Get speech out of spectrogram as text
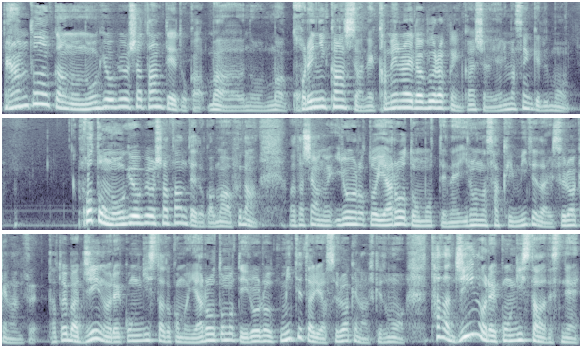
なんとなくあの農業描写探偵とか、まああの、まあこれに関してはね、仮面ライダーブラックに関してはやりませんけれども、こと農業描写探偵とか、まあ普段私はあのいろいろとやろうと思ってね、いろんな作品見てたりするわけなんです。例えば G のレコンギスタとかもやろうと思っていろいろ見てたりはするわけなんですけども、ただ G のレコンギスタはですね、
